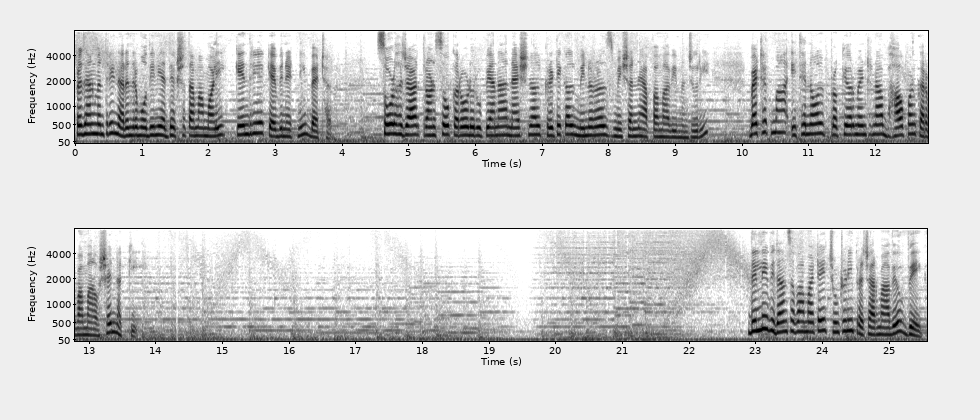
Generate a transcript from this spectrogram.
પ્રધાનમંત્રી નરેન્દ્ર મોદીની અધ્યક્ષતામાં મળી કેન્દ્રીય કેબિનેટની બેઠક. સોળ હજાર ત્રણસો કરોડ રૂપિયાના નેશનલ ક્રિટિકલ મિનરલ્સ મિશનને આપવામાં આવી મંજૂરી. બેઠકમાં ઇથેનોલ પ્રોક્યોરમેન્ટના ભાવ પણ કરવામાં આવશે નક્કી. દિલ્હી વિધાનસભા માટે ચૂંટણી પ્રચારમાં આવ્યો વેગ.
